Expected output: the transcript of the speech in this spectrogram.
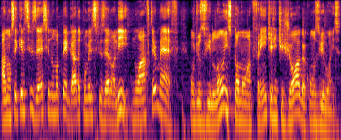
a não ser que eles fizessem numa pegada como eles fizeram ali no Aftermath, onde os vilões tomam a frente e a gente joga com os vilões,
